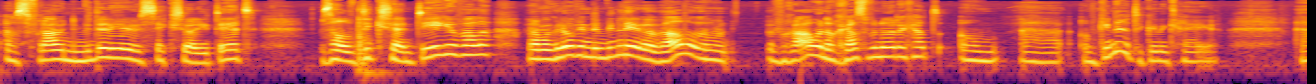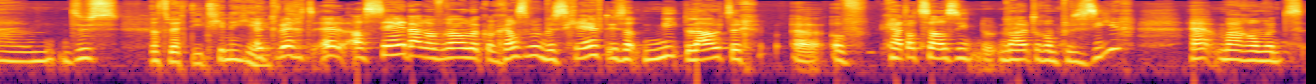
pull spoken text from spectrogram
als vrouw in de middeleeuwen, seksualiteit zal dik zijn tegenvallen. Maar men gelooft in de middeleeuwen wel dat een vrouw een orgasme nodig had om, eh, om kinderen te kunnen krijgen. Ehm, dus Dat werd niet genegeerd. het werd, eh, als zij daar een vrouwelijk orgasme beschrijft, is dat niet louter, eh, of gaat dat zelfs niet louter om plezier, hè, maar om het,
